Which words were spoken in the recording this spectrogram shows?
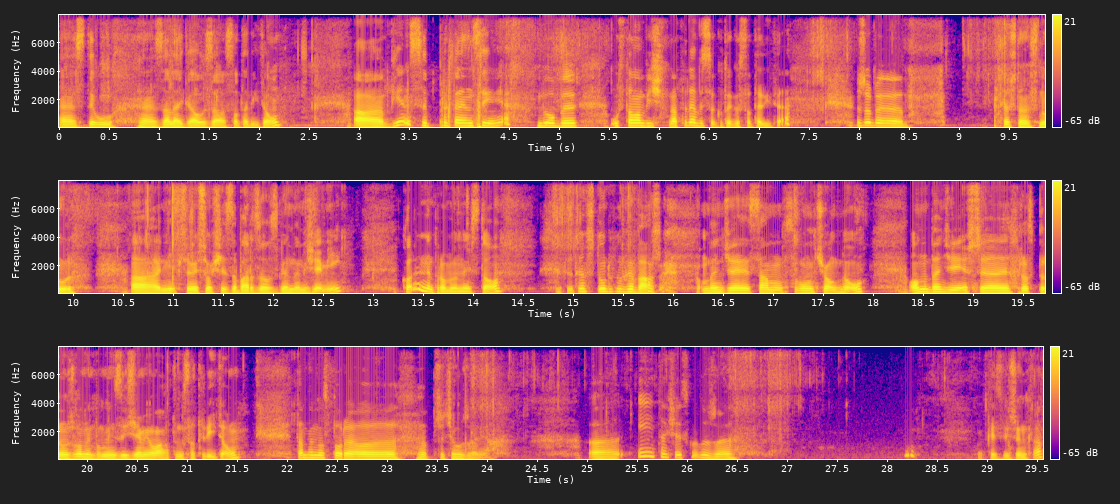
e, z tyłu e, zalegał za satelitą. A więc preferencyjnie byłoby ustanowić na tyle wysoko tego satelitę, żeby też ten sznur nie przemieszczał się za bardzo względem Ziemi. Kolejny problem jest to, że ten sznur trochę waży. On będzie sam sobą ciągnął. On będzie jeszcze rozprężony pomiędzy Ziemią a tym satelitą. Tam będą spore e, przeciążenia. E, I tak się składa, że jakaś zwierzynka.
